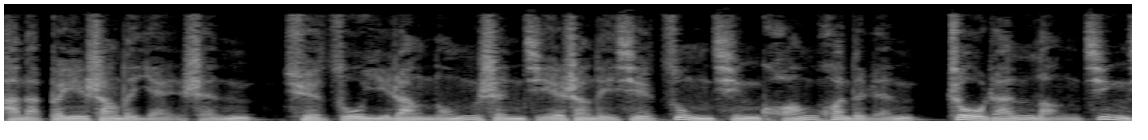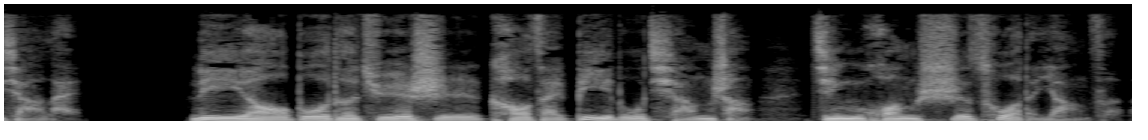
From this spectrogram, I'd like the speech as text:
他那悲伤的眼神，却足以让农神节上那些纵情狂欢的人骤然冷静下来。利奥波德爵士靠在壁炉墙上，惊慌失措的样子。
